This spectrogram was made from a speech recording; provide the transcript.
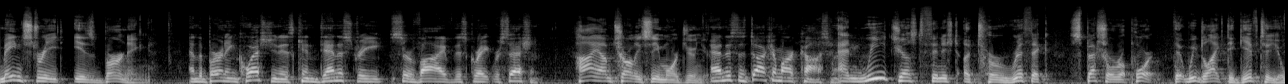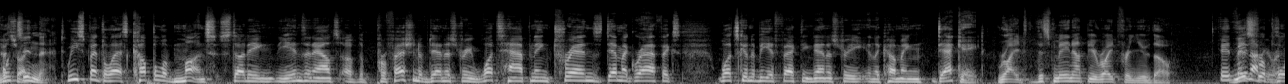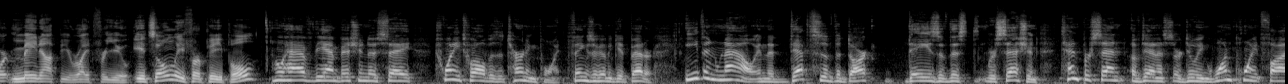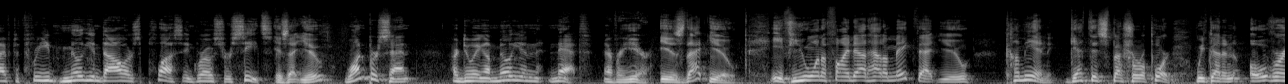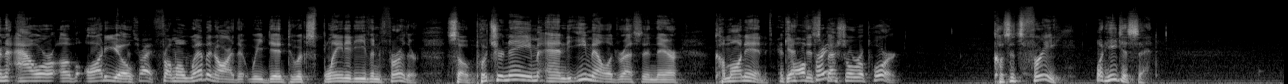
Main Street is burning. And the burning question is can dentistry survive this great recession? Hi, I'm Charlie Seymour Jr. And this is Dr. Marc Kossmann. And we just finished a terrific special report that we'd like to give to you. That's What's right. in that? We spent the last couple of months studying the ins and outs of the profession of dentistry, what's happening, trends, demographics, what's going to be affecting dentistry in the coming decade. Right. This may not be right for you, though. This be right. report may not be right for you. It's only for people. Who have the ambition to say 2012 is a turning point. Things are going to get better. Even now, in the depths of the dark days of this recession, 10% of dentists are doing 1.5 to 3 million dollars plus in gross receipts. Is that you? 1% are doing a million net every year. Is that you? If you want to find out how to make that you, come in, get this special report. We've got an over an hour of audio right. from a webinar that we did to explain it even further. So put your name and email address in there. Come on in. It's get this free. special report. Because it's free. What he just said.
